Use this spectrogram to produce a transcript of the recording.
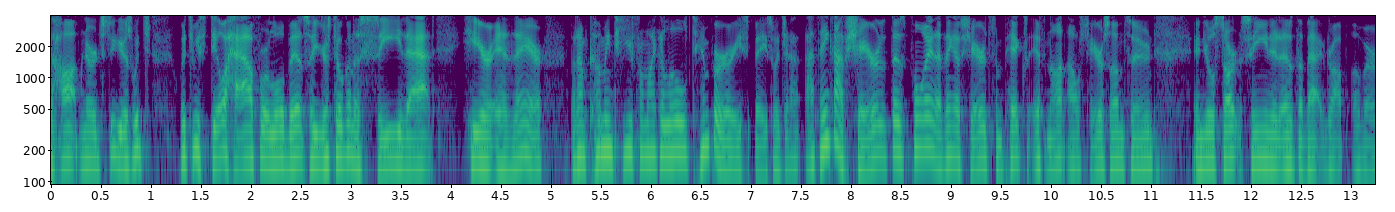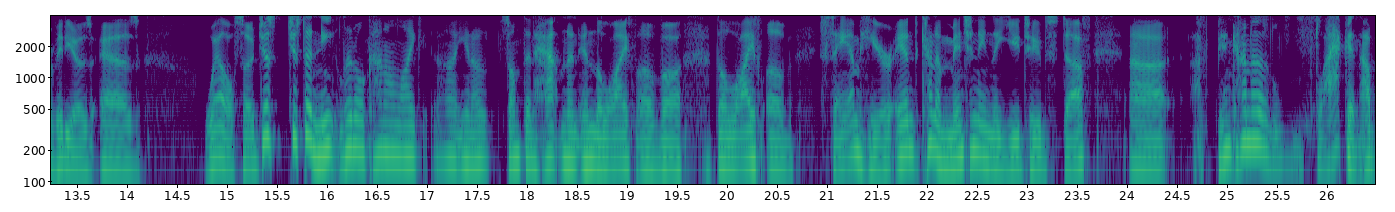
hop nerd studios which which we still have for a little bit so you're still going to see that here and there. But i'm coming to you from like a little temporary space which I, I think i've shared at this point. I think i've shared some pics. If not i'll share some soon. And you'll start seeing it as the backdrop of our videos as well. So just just a neat little kind of like uh, you know something happening in the life of uh, the life of sam here and kind of mentioning the youtube stuff. Uh, I've been kind of slacking. I'll,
